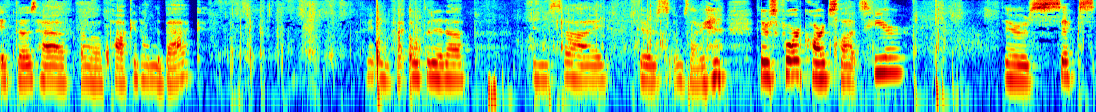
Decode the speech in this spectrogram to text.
It does have a pocket on the back. Right, if I open it up inside, there's, I'm sorry, there's four card slots here. There's six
